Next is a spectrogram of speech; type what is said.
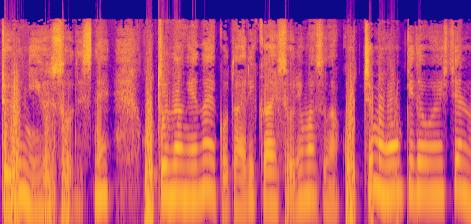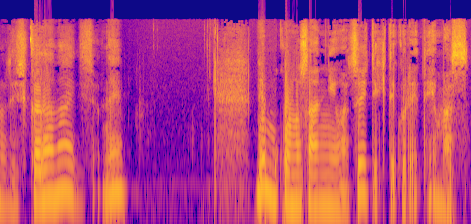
というふうに言うそうですね。大人げないことは理解しておりますが、こっちも本気で応援してるので仕方ないですよね。でもこの3人はついてきてくれています。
